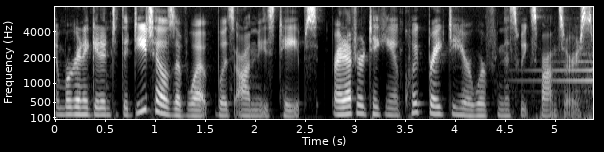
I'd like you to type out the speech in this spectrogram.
And we're going to get into the details of what was on these tapes right after taking a quick break to hear a word from this week's sponsors.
